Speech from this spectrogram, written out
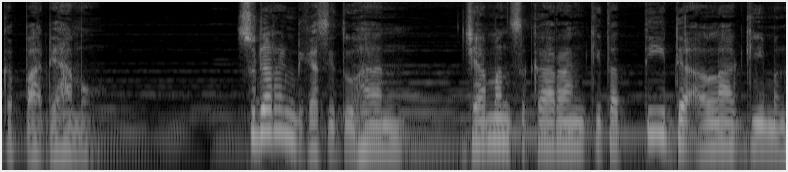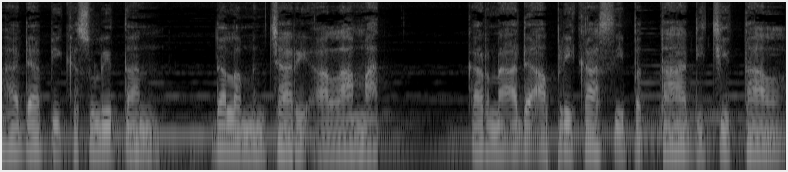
kepadamu. Saudara yang dikasih Tuhan, zaman sekarang kita tidak lagi menghadapi kesulitan dalam mencari alamat karena ada aplikasi peta digital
